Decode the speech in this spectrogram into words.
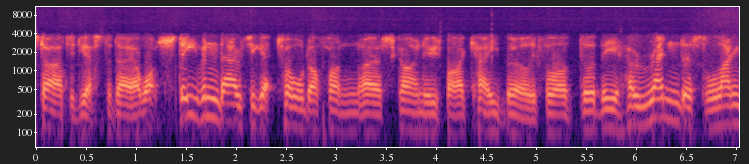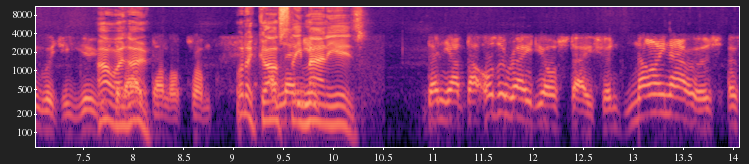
started yesterday. I watched Stephen Doughty get told off on uh, Sky News by Kay Burley for the, the horrendous language he used Oh, I about know. Donald Trump. What a ghastly you- man he is. then you had that other radio station, nine hours of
